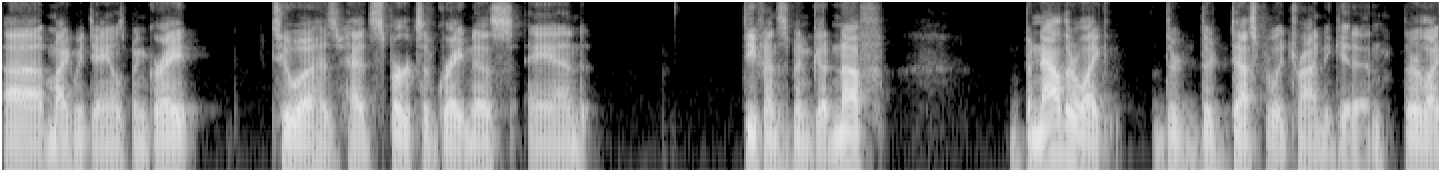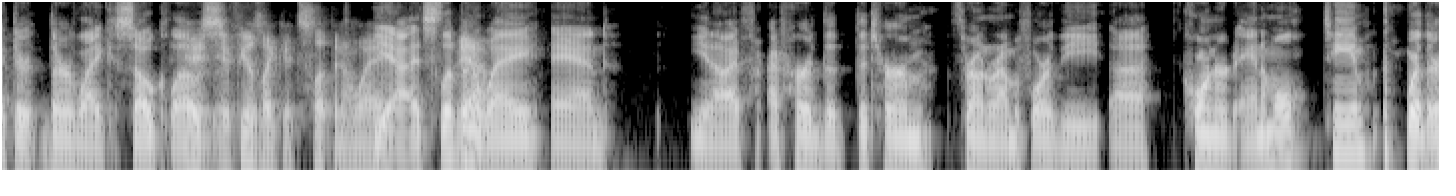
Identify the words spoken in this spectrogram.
uh, Mike McDaniel's been great. Tua has had spurts of greatness, and defense has been good enough. But now they're like they're they're desperately trying to get in. They're like they're they're like so close. It, it feels like it's slipping away. yeah, it's slipping Yeah. away, and you know I've I've heard the the term thrown around before the uh, cornered animal team, where they're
